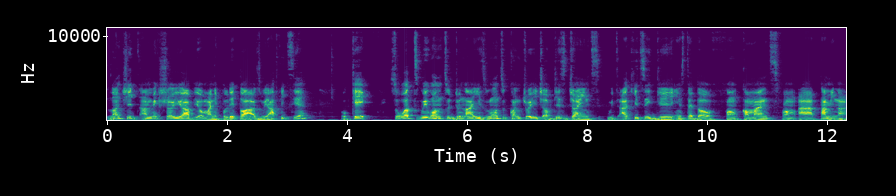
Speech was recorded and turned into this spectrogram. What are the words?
launch it and make sure you have your manipulator as we have it here. Okay, so what we want to do now is we want to control each of these joints with RQT instead of from commands from our terminal.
